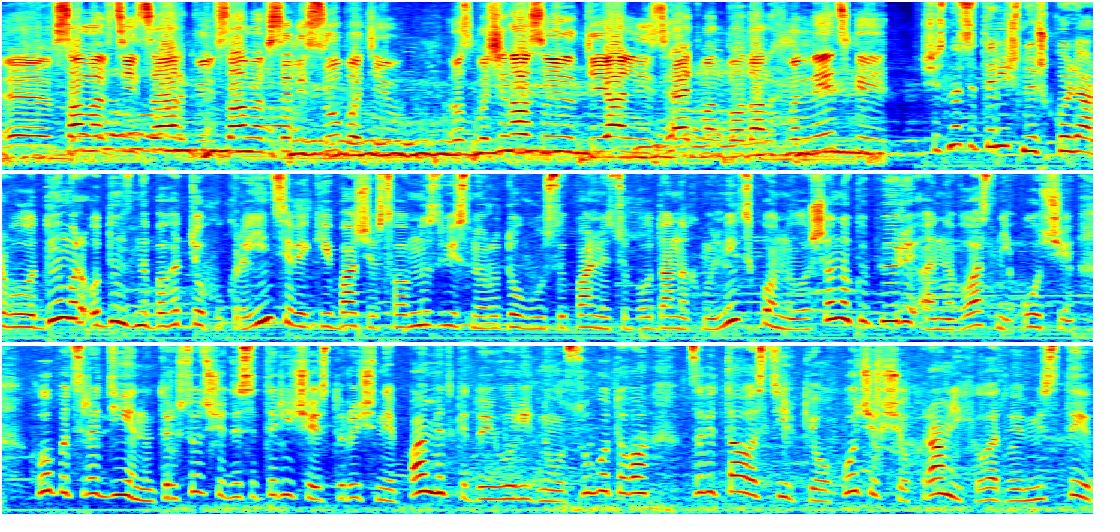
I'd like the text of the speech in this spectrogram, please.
е, саме в цій церкві, саме в селі Суботів, розпочинав свою діяльність гетьман Богдан Хмельницький. 16-річний школяр Володимир – один з небагатьох українців, який бачив славнозвісну родову усипальницю Богдана Хмельницького не лише на купюрі, а й на власні очі. Хлопець радіє, на 360-річчя історичної пам'ятки до його рідного Суботова завітало стільки охочих, що храм їх ледве вмістив.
